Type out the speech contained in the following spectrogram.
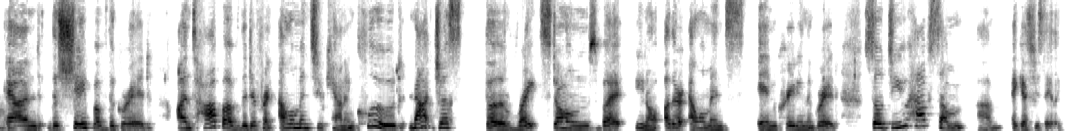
mm. and the shape of the grid on top of the different elements you can include, not just the right stones, but you know other elements in creating the grid. So, do you have some, um, I guess you say, like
